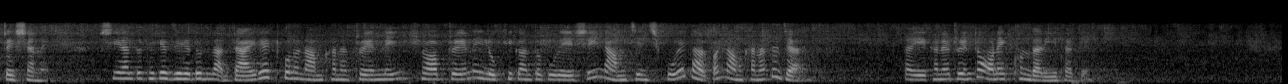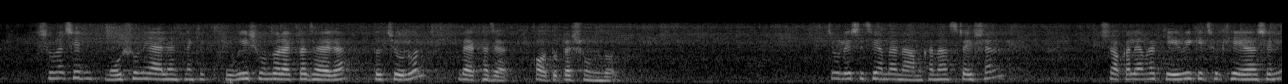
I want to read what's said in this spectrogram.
স্টেশনে। শিয়ালদা থেকে যেহেতু ডাইরেক্ট কোনো নামখানা ট্রেন নেই, সব ট্রেন এই লক্ষ্মীকান্তপুরে এসেই নাম চেঞ্জ করে তারপর নামখানাতে যায়। তাই এখানে ট্রেনটা অনেকক্ষণ দাঁড়িয়ে থাকে। শুনেছি মৌসুনি আইল্যান্ড নাকি খুবই সুন্দর একটা জায়গা। তো চলুন, দেখা যাক কতটা সুন্দর। চলে এসেছি আমরা নামখানা স্টেশন। সকালে আমরা কেউই কিছু খেয়ে আসেনি,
